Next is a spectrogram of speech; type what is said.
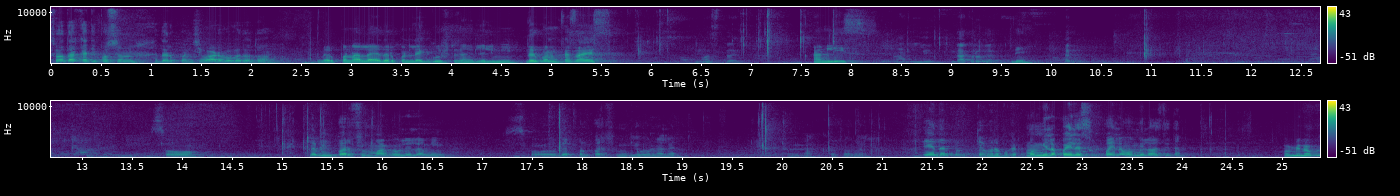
स्वतः कधीपासून दर्पणची वाट बघत होतो? दर्पण आलाय. दर्पणला एक गोष्ट सांगितलेली मी. दर्पण कसा आहेस? मस्त आहे. आणलीस? दाखवू का? दे. सो नवीन परफ्यूम मागवलेला मी. सो दर्पण परफ्यूम घेऊन आलाय. दाखवतो मी. ए दर्पण कॅमेरा पकड. मम्मीला पहिलं पहिलं मम्मीला वाज देता मम्मी नको.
